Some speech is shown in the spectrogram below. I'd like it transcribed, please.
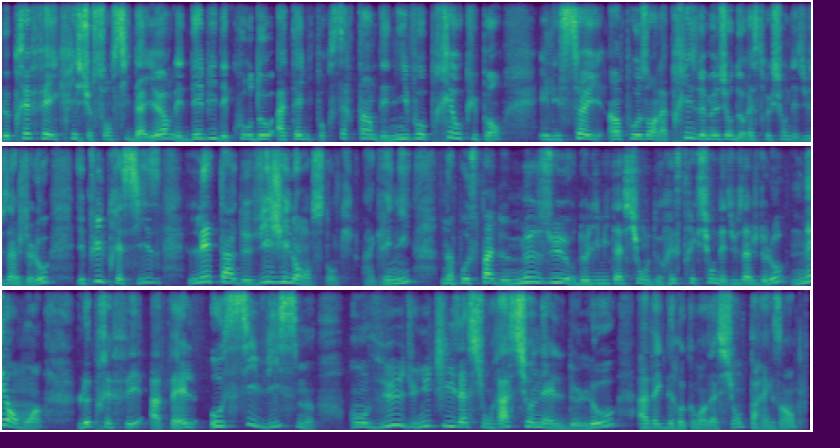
Le préfet écrit sur son site d'ailleurs, les débits des cours d'eau atteignent pour certains des niveaux préoccupants et les seuils imposant la prise de mesures de restriction des usages de l'eau. Et puis il précise, l'état de vigilance, donc à Grigny, n'impose pas de mesures de limitation ou de restriction des usages de l'eau. Néanmoins, le préfet appelle au civisme en vue d'une utilisation rationnelle de l'eau avec des recommandations, par exemple,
